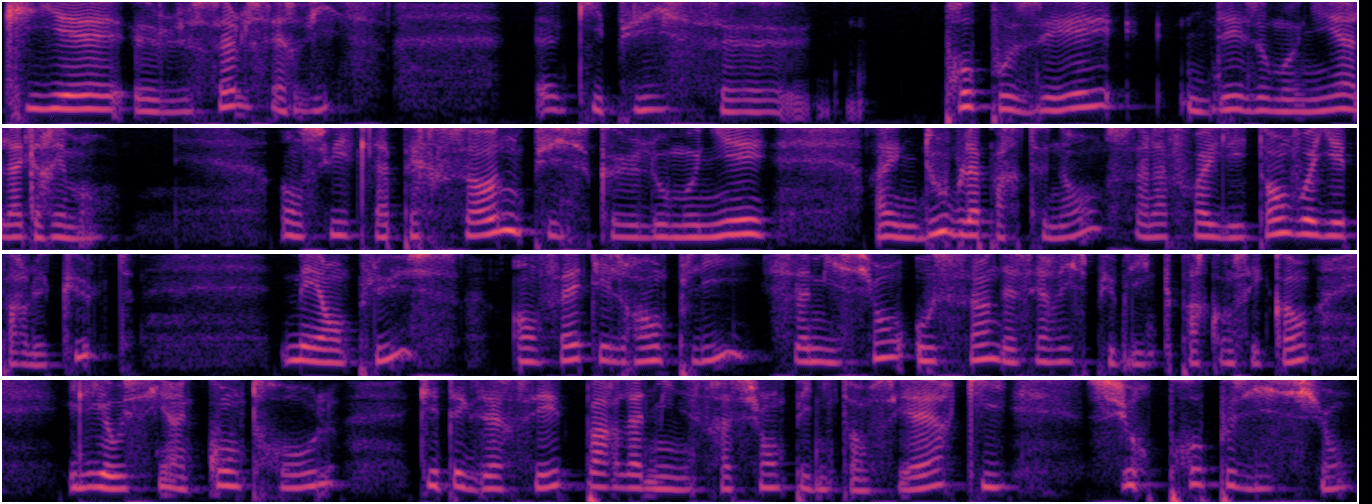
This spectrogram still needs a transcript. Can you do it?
qui est euh, le seul service euh, qui puisse proposer des aumôniers à l'agrément. Ensuite, la personne, puisque l'aumônier a une double appartenance, à la fois il est envoyé par le culte, mais en plus, en fait, il remplit sa mission au sein d'un service public. Par conséquent, il y a aussi un contrôle qui est exercé par l'administration pénitentiaire qui, sur proposition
